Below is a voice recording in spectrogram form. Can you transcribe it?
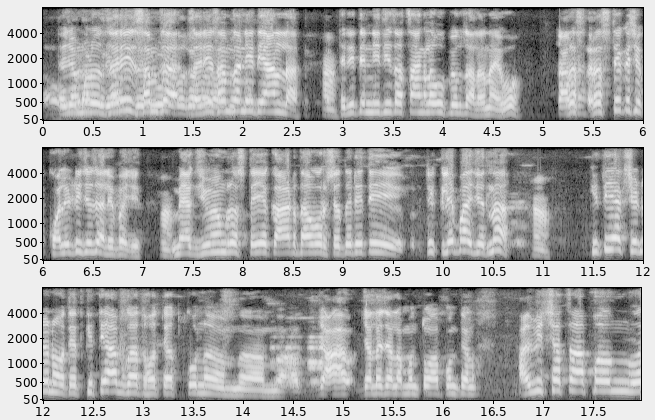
त्याच्यामुळे जरी समजा जरी समजा निधी आणला तरी त्या निधीचा चांगला उपयोग झाला नाही हो. रस- रस्ते कसे क्वालिटीचे झाले पाहिजेत. मॅक्झिमम रस्ते एक आठ दहा वर्ष तरी ते टिकले पाहिजेत ना. हा. किती ऍक्सिडेंट होतात किती अपघात होतात कोण ज्या- ज्याला ज्याला म्हणतो आपण त्याला. आयुष्याचं अपंग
